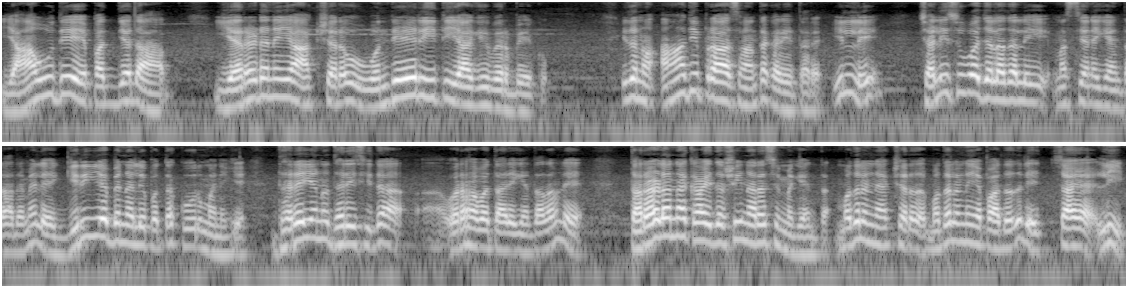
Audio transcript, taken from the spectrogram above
ಯಾವುದೇ ಪದ್ಯದ ಎರಡನೆಯ ಅಕ್ಷರವು ಒಂದೇ ರೀತಿಯಾಗಿ ಬರಬೇಕು. ಇದನ್ನು ಆದಿಪ್ರಾಸ ಅಂತ ಕರೆಯುತ್ತಾರೆ ಇಲ್ಲಿ ಚಲಿಸುವ ಜಲದಲ್ಲಿ ಮತ್ಸ್ಯನಿಗೆ ಅಂತಾದ ಮೇಲೆ ಗಿರಿಯ ಬೆನ್ನಲ್ಲಿ ಪೊತ್ತ ಕೂರ್ಮನಿಗೆ, ಧರೆಯನ್ನು ಧರಿಸಿದ ವರಹವತಾರಿಗೆ ಅಂತಾದ ಮೇಲೆ ತರಳನ ಕಾಯ್ದ ಶ್ರೀ ನರಸಿಂಹಗೆ ಅಂತ. ಮೊದಲನೇ ಅಕ್ಷರ, ಮೊದಲನೆಯ ಪಾದದಲ್ಲಿ ಚ, ಲಿ,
